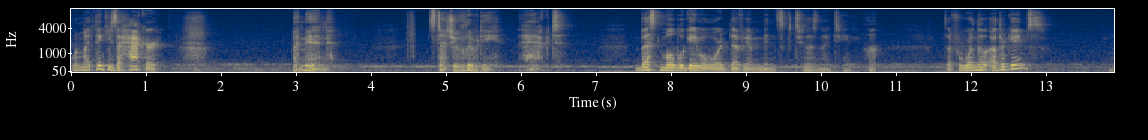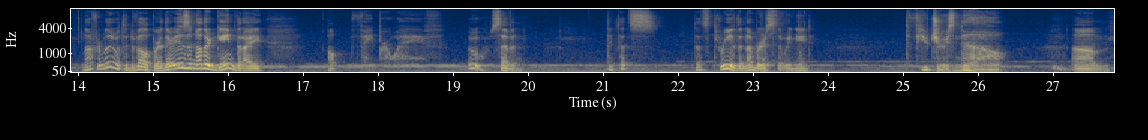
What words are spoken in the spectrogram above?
One might think he's a hacker. I'm in. Statue of Liberty. Best Mobile Game Award, Devia Minsk 2019. Huh. Is that for one of the other games? Not familiar with the developer. There is another game that I. Oh, Vaporwave. Ooh, seven. I think that's. That's three of the numbers that we need. The future is now. Um.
